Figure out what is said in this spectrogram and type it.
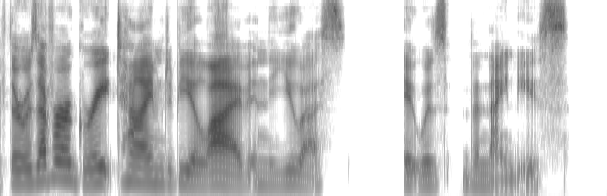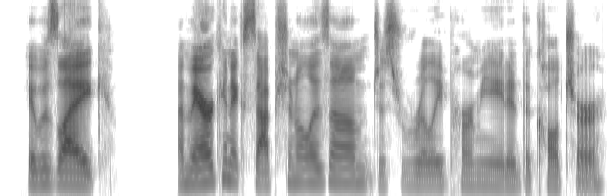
if there was ever a great time to be alive in the US, it was the 90s. It was like American exceptionalism just really permeated the culture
